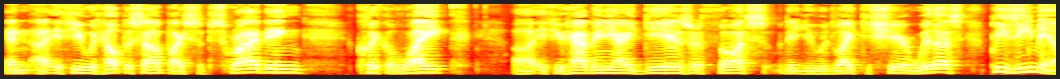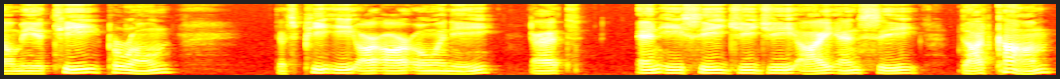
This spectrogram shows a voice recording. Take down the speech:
And uh, if you would help us out by subscribing, click a like. Uh, if you have any ideas or thoughts that you would like to share with us, please email me at tperrone, that's P E R R O N E, at N E C G G I N C com.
